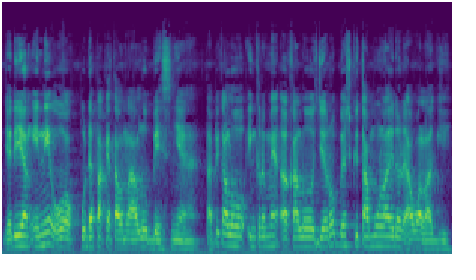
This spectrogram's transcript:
jadi yang ini oh, udah pakai tahun lalu base-nya. Tapi kalau increment uh, kalau zero base kita mulai dari awal lagi.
